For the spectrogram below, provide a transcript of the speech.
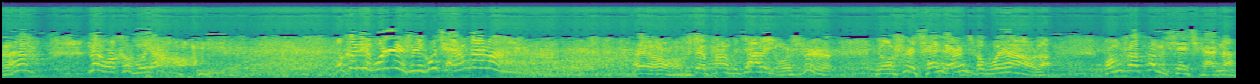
了，那我可不要。我跟你不认识，你给我钱干嘛？哎呦，这胖子家里有事，有事钱零就不要了。我们说这么些钱呢。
